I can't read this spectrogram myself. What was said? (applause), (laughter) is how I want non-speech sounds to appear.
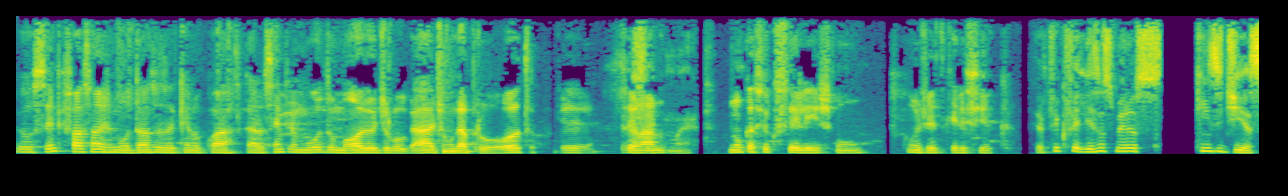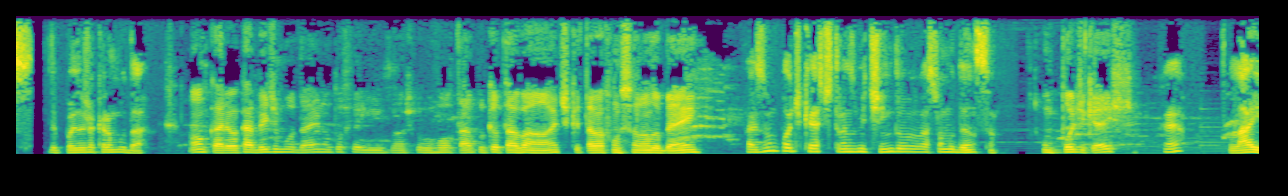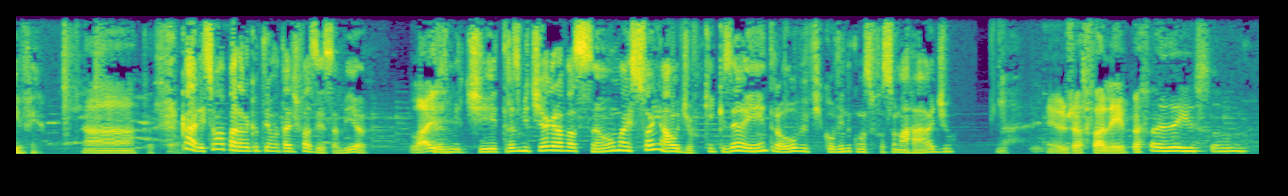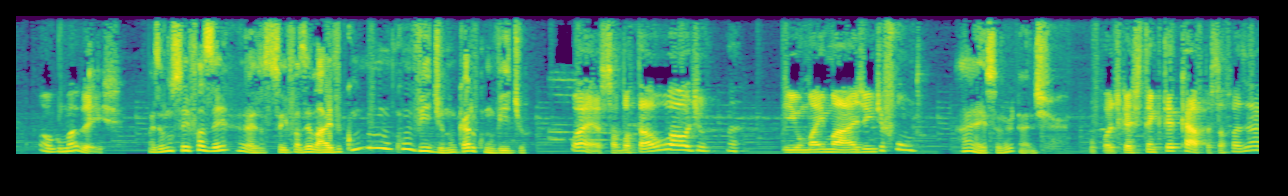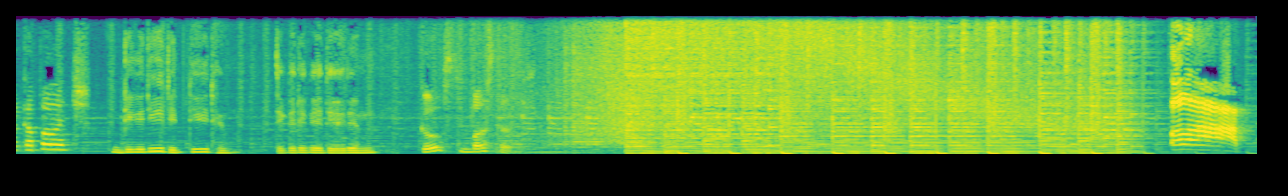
Eu sempre faço umas mudanças aqui no quarto, cara. Eu sempre mudo o móvel de lugar, de um lugar pro outro, porque, sei Eu lá, é. nunca fico feliz com, com o jeito que ele fica. Eu fico feliz nos primeiros 15 dias. Depois eu já quero mudar. Não, cara, eu acabei de mudar e não tô feliz. Eu acho que eu vou voltar porque eu tava antes, que tava funcionando bem. Faz um podcast transmitindo a sua mudança. Um podcast? Live. Ah, tá certo. Cara, isso é uma parada que eu tenho vontade de fazer, sabia? Live? Transmitir, transmitir a gravação, mas só em áudio. Quem quiser entra, ouve, fica ouvindo como se fosse uma rádio. Eu já falei pra fazer isso alguma vez. Mas eu não sei fazer. Eu sei fazer live com, com vídeo, não quero com vídeo. Ué, é só botar o áudio né? e uma imagem de fundo. Ah, é, isso é verdade. O podcast tem que ter capa, é só fazer a capa antes. Ghostbusters.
